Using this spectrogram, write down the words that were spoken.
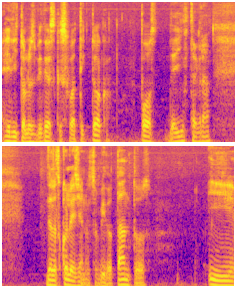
edito los videos que subo a TikTok, post de Instagram, de los cuales ya no he subido tantos. Y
